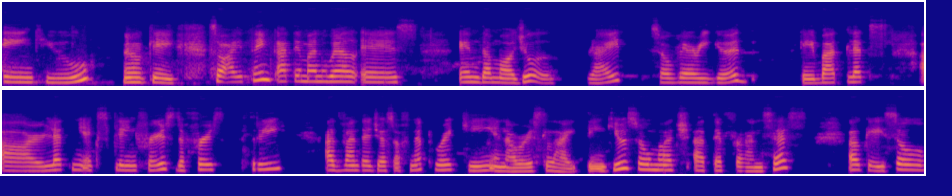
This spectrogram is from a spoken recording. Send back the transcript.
thank you. Okay, so I think Ate Manuel is in the module, right? So very good. Okay, but let's uh, let me explain first the first three advantages of networking in our slide. Thank you so much, Ate Frances. Okay, so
